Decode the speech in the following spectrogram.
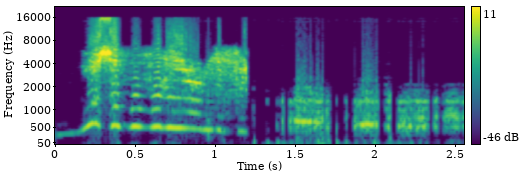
What's up, everybody? I'm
